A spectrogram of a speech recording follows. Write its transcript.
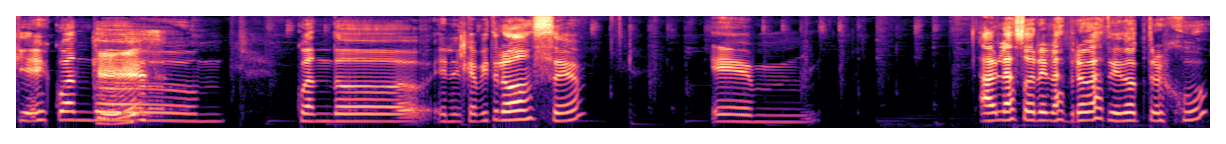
que es cuando ¿Qué es? cuando en el capítulo 11 em, habla sobre las drogas de Doctor Who.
